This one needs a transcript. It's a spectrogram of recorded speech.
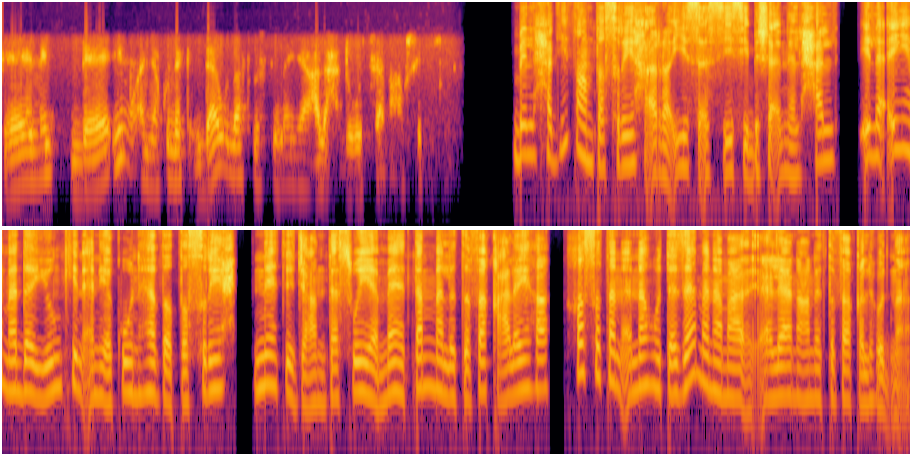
شامل دائم وأن يكون هناك دولة فلسطينية على حدود 67 بالحديث عن تصريح الرئيس السيسي بشأن الحل إلى أي مدى يمكن أن يكون هذا التصريح ناتج عن تسوية ما تم الاتفاق عليها خاصة أنه تزامن مع الاعلان عن اتفاق الهدنة؟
